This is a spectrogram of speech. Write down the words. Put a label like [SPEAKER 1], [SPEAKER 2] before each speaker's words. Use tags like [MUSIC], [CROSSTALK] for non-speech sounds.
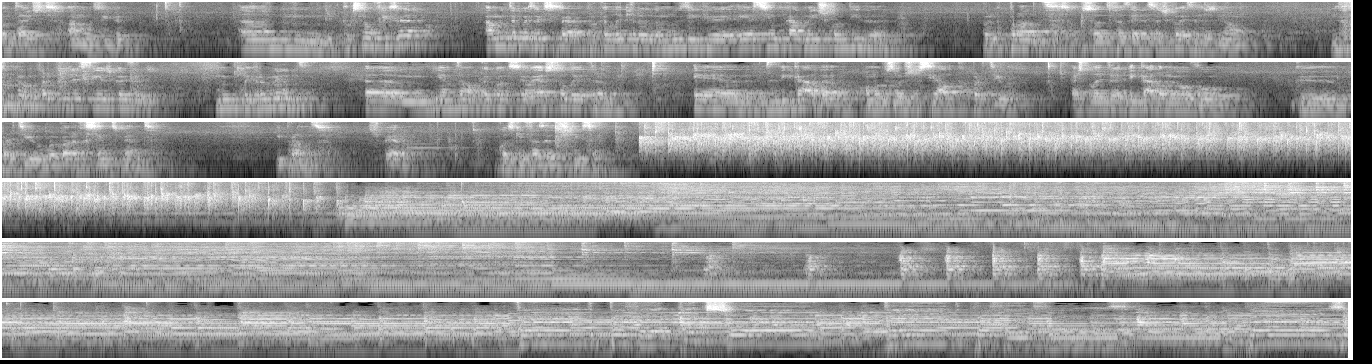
[SPEAKER 1] contexto à música. Um, porque se não fizer, há muita coisa que se perde, porque a letra da música é assim um bocado meio escondida. Porque pronto, sou pessoa de fazer essas coisas, não, [LAUGHS] não partilho assim as coisas muito livremente. Um, e então o que aconteceu? Esta letra é dedicada a uma pessoa especial que partiu. Esta letra é dedicada ao meu avô, que partiu agora recentemente. E pronto, espero conseguir fazer justiça.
